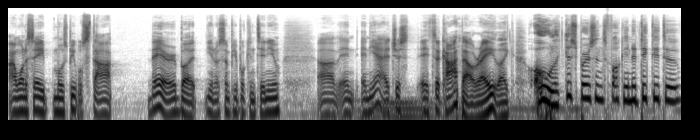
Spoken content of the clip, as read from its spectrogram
I want to say most people stop there, but you know, some people continue. Uh, and and yeah, it just it's a cop out, right? Like, oh, like this person's fucking addicted to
